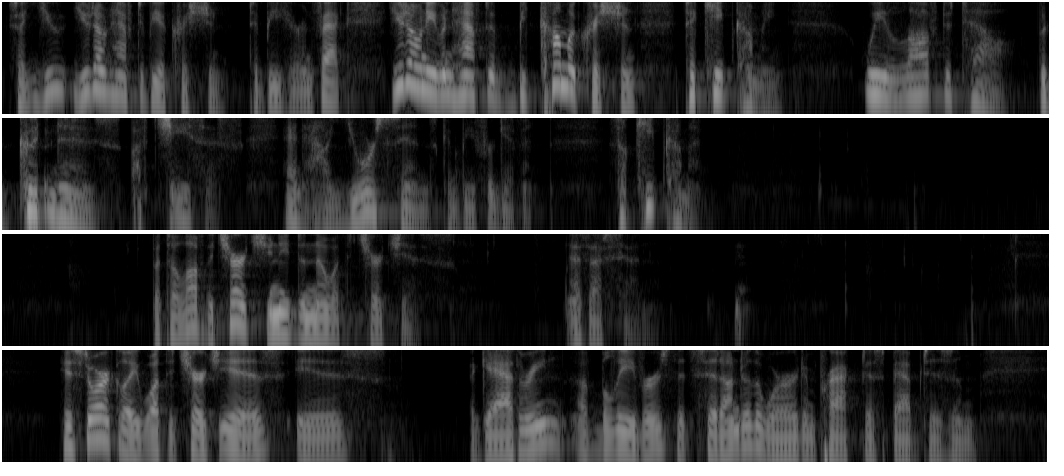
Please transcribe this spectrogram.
So you, you don't have to be a Christian to be here. In fact, you don't even have to become a Christian to keep coming. We love to tell the good news of Jesus and how your sins can be forgiven. So keep coming. But to love the church, you need to know what the church is, as I've said. Historically, what the church is, is a gathering of believers that sit under the word and practice baptism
